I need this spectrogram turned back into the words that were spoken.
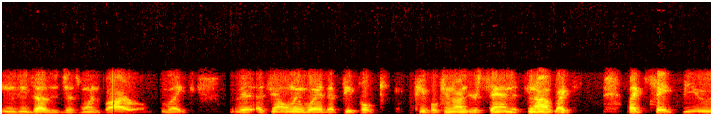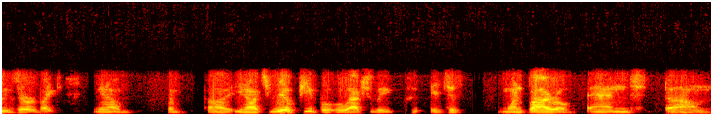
Easy Does It just went viral. Like, it's the only way that people people can understand. It's not like like fake views or like you know, uh, you know, it's real people who actually it just went viral and um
